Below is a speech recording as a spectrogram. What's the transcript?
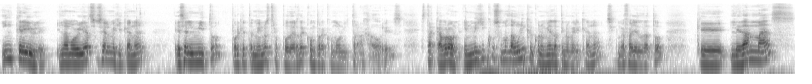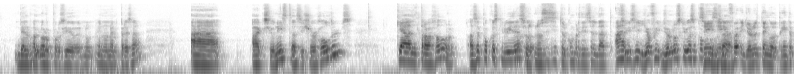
increíble. Y la movilidad social mexicana es el mito, porque también nuestro poder de compra como trabajadores está cabrón. En México somos la única economía latinoamericana, si no me falla el dato, que le da más del valor producido en, en una empresa a, accionistas y shareholders que al trabajador. Hace poco escribí de eso. No, sé si tú compartiste el dato. Ah, sí, sí, yo, fui, yo lo escribí hace poco. Sí, sí, yo lo tengo 30%,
